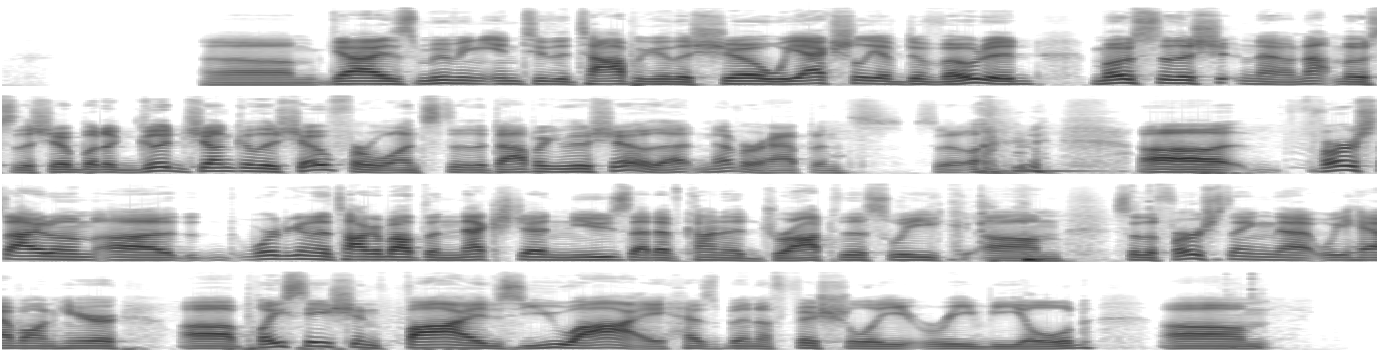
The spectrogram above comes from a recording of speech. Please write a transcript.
Um, guys, moving into the topic of the show, we actually have devoted most of the show, no, not most of the show, but a good chunk of the show for once to the topic of the show. That never happens. So, uh, first item, uh, we're going to talk about the next gen news that have kind of dropped this week. Um, so the first thing that we have on here, uh, PlayStation 5's UI has been officially revealed. Um,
